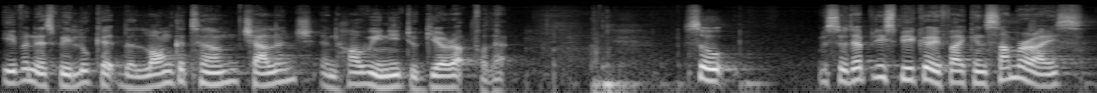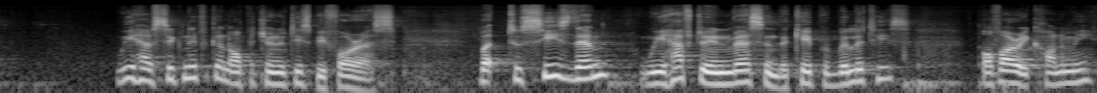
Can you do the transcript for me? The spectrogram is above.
even as we look at the longer-term challenge and how we need to gear up for that. So, Mr. Deputy Speaker, if I can summarize we have significant opportunities before us. But to seize them, we have to invest in the capabilities of our economy,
